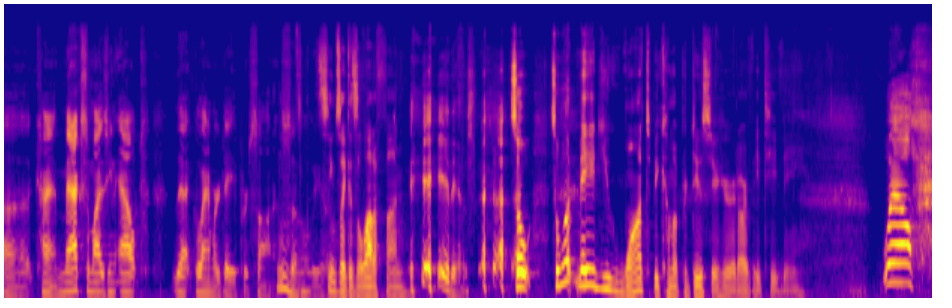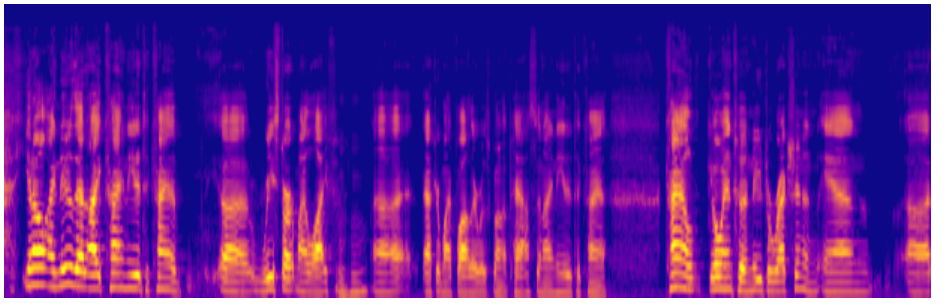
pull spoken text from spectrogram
uh, kind of maximizing out that glamour Dave persona. Hmm. So yeah, Seems like it's a lot of fun. it is. so, so what made you want to become a producer here at RVTV? Well, you know, I knew that I kind of needed to kind of uh, restart my life uh, after my father was going to pass, and I needed to kind of kind of go into a new direction, and and uh, I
